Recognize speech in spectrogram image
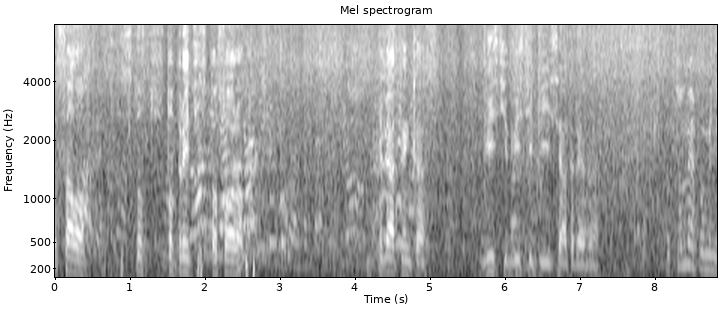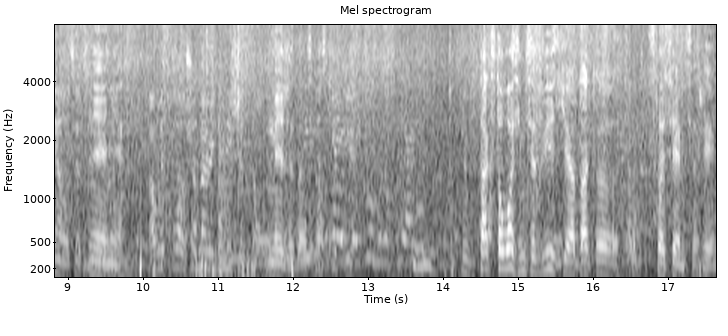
е, сало 130-140, телятинка 200-250 ребра. Тобто не помінялося це? Ні, ні, А ви сказали, що навіть нижче стало. ниже да. Наскільки? Так 180-200, а так е, 170 гривень.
